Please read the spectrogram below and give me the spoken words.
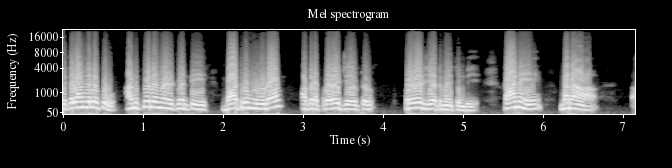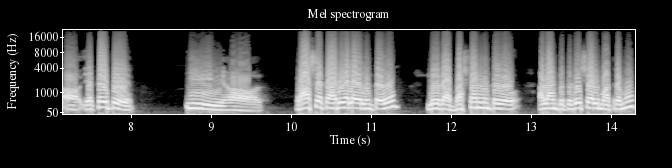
వికలాంగులకు అనుకూలమైనటువంటి బాత్రూమ్లు కూడా అక్కడ ప్రొవైడ్ చేయటం ప్రొవైడ్ చేయటం అవుతుంది కానీ మన ఎక్కడైతే ఈ రాష్ట్ర కార్యాలయాలు ఉంటాయో లేదా బస్ స్టాండ్లు ఉంటాయో అలాంటి ప్రదేశాలు మాత్రము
